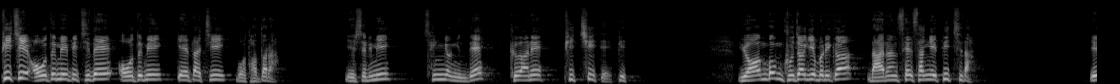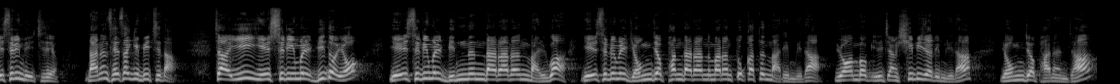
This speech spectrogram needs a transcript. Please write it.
빛이 어둠의 빛이 돼 어둠이 깨닫지 못하더라. 예수님이 생명인데 그 안에 빛이 있대. 빛. 요한복음 9장에 보니까 나는 세상의 빛이다. 예수님 믿으세요. 나는 세상의 빛이다. 자, 이 예수님을 믿어요. 예수님을 믿는다라는 말과 예수님을 영접한다라는 말은 똑같은 말입니다. 요한복음 1장 12절입니다. 영접하는 자,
